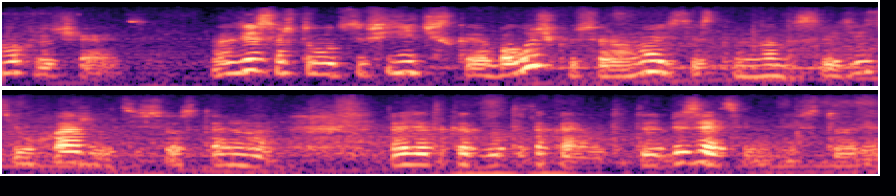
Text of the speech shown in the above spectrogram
выключается. Но единственное, что вот за физической оболочкой все равно, естественно, надо следить и ухаживать и все остальное. То есть это как бы такая вот, это обязательная история.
